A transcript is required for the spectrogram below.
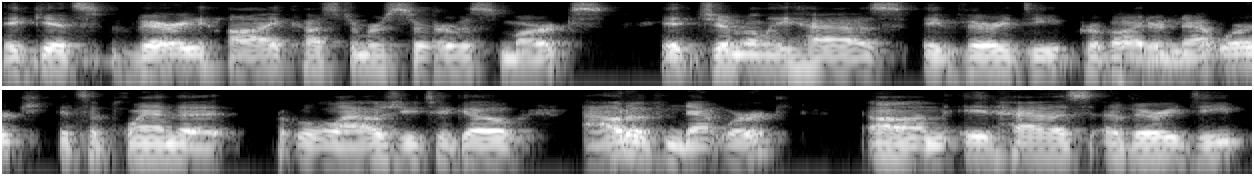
It gets very high customer service marks. It generally has a very deep provider network. It's a plan that allows you to go out of network. Um, it has a very deep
